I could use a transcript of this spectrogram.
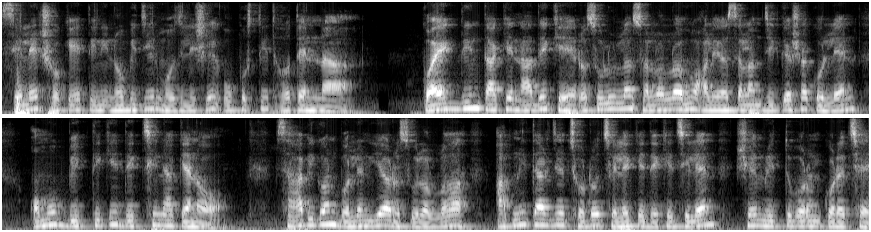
ছেলের শোকে তিনি নবীজির মজলিসে উপস্থিত হতেন না। কয়েকদিন তাকে না দেখে রসুলুল্লাহ সাল্লু আলিয়াসাল্লাম জিজ্ঞাসা করলেন, অমুক ব্যক্তিকে দেখছি না কেন? সাহাবিগণ বললেন, ইয়া রসুল্লাহ আপনি তার যে ছোট ছেলেকে দেখেছিলেন, সে মৃত্যুবরণ করেছে।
